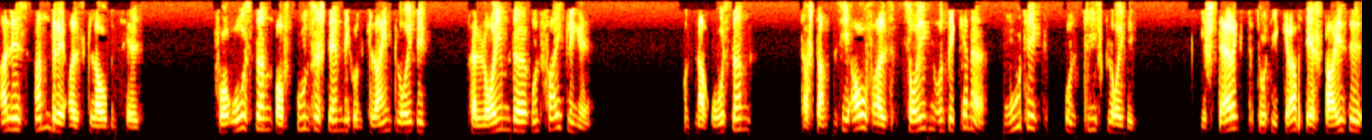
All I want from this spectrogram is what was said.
alles andere als Glaubenshelden. Vor Ostern oft unverständlich und kleingläubig, Verleumder und Feiglinge. Und nach Ostern, da standen sie auf als Zeugen und Bekenner, mutig und tiefgläubig, gestärkt durch die Kraft der Speise,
